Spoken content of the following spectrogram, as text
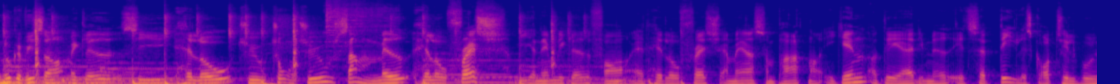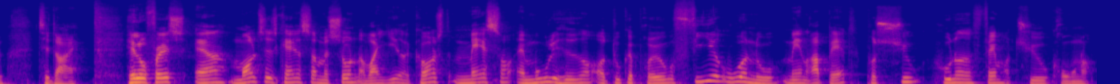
Og nu kan vi så med glæde sige Hello 2022 sammen med Hello Fresh. Vi er nemlig glade for, at Hello Fresh er med os som partner igen, og det er de med et særdeles godt tilbud til dig. Hello Fresh er måltidskasser med sund og varieret kost, masser af muligheder, og du kan prøve fire uger nu med en rabat på 725 kroner.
